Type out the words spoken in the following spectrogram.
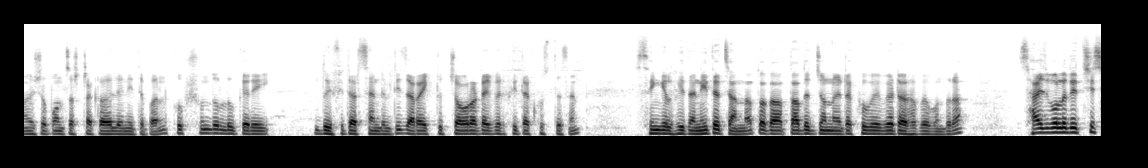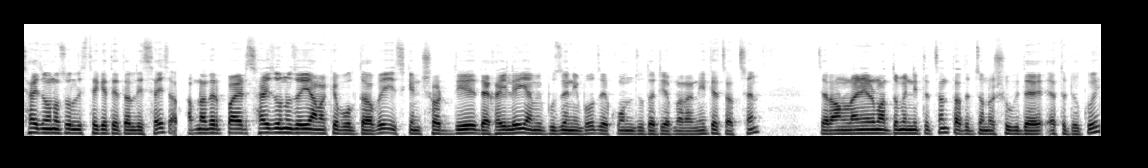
নয়শো পঞ্চাশ টাকা হইলে নিতে পারেন। খুব সুন্দর লুকের এই দুই ফিতার স্যান্ডেলটি যারা একটু চওড়া টাইপের ফিতা খুঁজতেছেন। সিঙ্গেল ফিতা নিতে চান না, তো তাদের জন্য এটা খুবই বেটার হবে বন্ধুরা। সাইজ বলে দিচ্ছি সাইজ উনচল্লিশ থেকে তেতাল্লিশ সাইজ আপনাদের পায়ের সাইজ অনুযায়ী আমাকে বলতে হবে স্ক্রিনশট দিয়ে দেখাইলেই আমি বুঝে নিব যে কোন জুতাটি আপনারা নিতে চাচ্ছেন। যারা অনলাইনের মাধ্যমে নিতে চান, তাদের জন্য সুবিধা এতটুকুই।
